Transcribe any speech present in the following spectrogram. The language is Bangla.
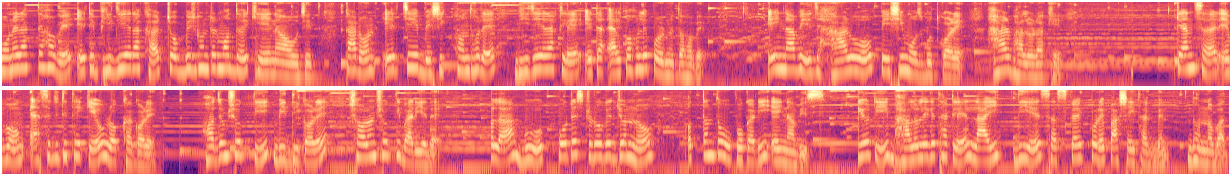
মনে রাখতে হবে, এটি ভিজিয়ে রাখার চব্বিশ ঘণ্টার মধ্যে খেয়ে নেওয়া উচিত। কারণ এর চেয়ে বেশিক্ষণ ধরে ভিজিয়ে রাখলে এটা অ্যালকোহলে পরিণত হবে। এই নাবিজ হাড় ও পেশি মজবুত করে, হাড় ভালো রাখে। ক্যান্সার এবং অ্যাসিডিটি থেকেও রক্ষা করে। হজম শক্তি বৃদ্ধি করে, স্মরণ শক্তি বাড়িয়ে দেয়। গলা বুক পোটেস্ট রোগের জন্য অত্যন্ত উপকারী এই নাবিস। ভিডিওটি ভালো লেগে থাকলে লাইক দিয়ে সাবস্ক্রাইব করে পাশেই থাকবেন। ধন্যবাদ।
